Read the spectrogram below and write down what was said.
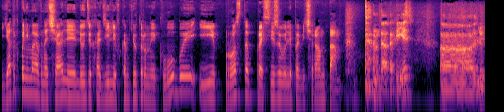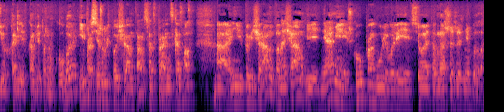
Я так понимаю, вначале люди ходили в компьютерные клубы и просто просиживали по вечерам там. Да, так и есть. Э, люди ходили в компьютерные клубы и просиживали по вечерам там. Все ты правильно сказал. А, и по вечерам, и по ночам, и днями, и школу прогуливали, и все это в нашей жизни было.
